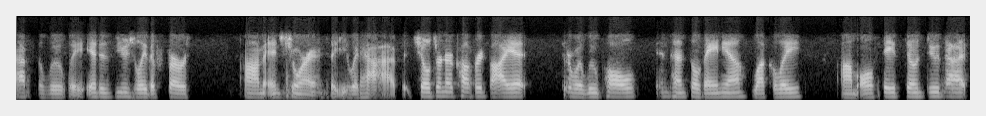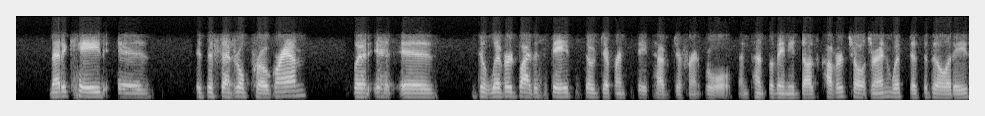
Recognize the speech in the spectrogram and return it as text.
Absolutely. It is usually the first um, insurance that you would have. Children are covered by it through a loophole in Pennsylvania, luckily. Um, all states don't do that. Medicaid is is a federal program, but it is delivered by the states, so different states have different rules. And Pennsylvania does cover children with disabilities,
